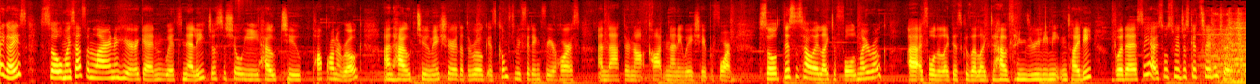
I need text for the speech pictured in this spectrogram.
Hi guys, so myself and Lauren are here again with Nelly just to show you how to pop on a rug and how to make sure that the rug is comfortably fitting for your horse and that they're not caught in any way, shape or form. So this is how I like to fold my rug. Uh, I fold it like this because I like to have things really neat and tidy. But uh, so yeah, I suppose we'll just get straight into it.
